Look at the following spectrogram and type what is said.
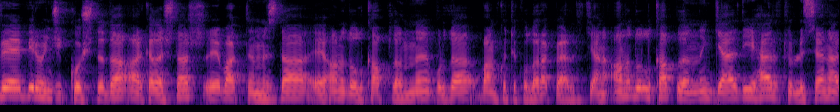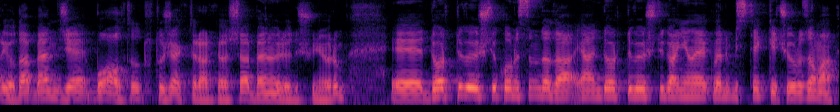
Ve bir önceki koşuda da arkadaşlar e, baktığımızda e, Anadolu Kaplanı'nı burada bankotek olarak verdik. Yani Anadolu Kaplanı'nın geldiği her türlü senaryoda bence bu altılı tutacaktır arkadaşlar. Ben öyle düşünüyorum. E, dörtlü ve üçlü konusunda da yani dörtlü ve üçlü ganyan ayaklarını biz tek geçiyoruz ama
